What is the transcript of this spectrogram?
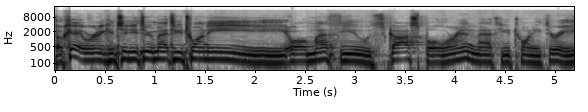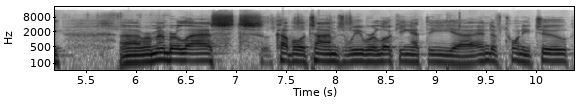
Okay, we're going to continue through Matthew 20, well, Matthew's Gospel. We're in Matthew 23. Uh, remember, last couple of times we were looking at the uh, end of 22.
